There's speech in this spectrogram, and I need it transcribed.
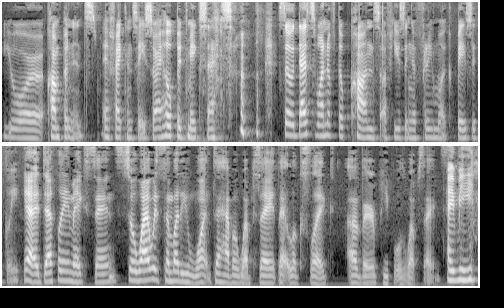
your components, if I can say so. I hope it makes sense. so that's one of the cons of using a framework, basically. Yeah, it definitely makes sense. So why would somebody want to have a website that looks like other people's websites? I mean,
